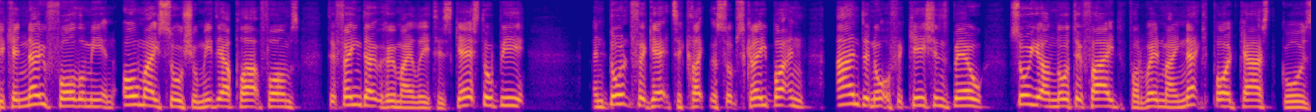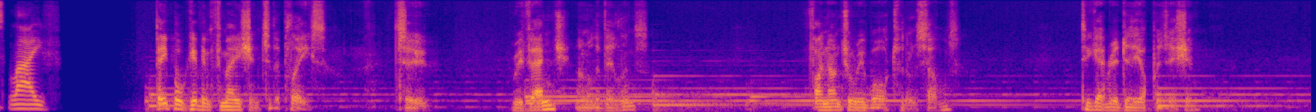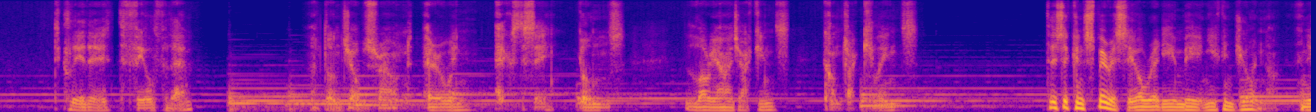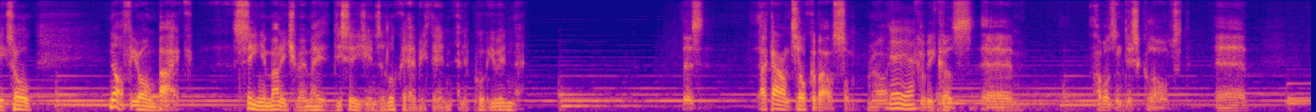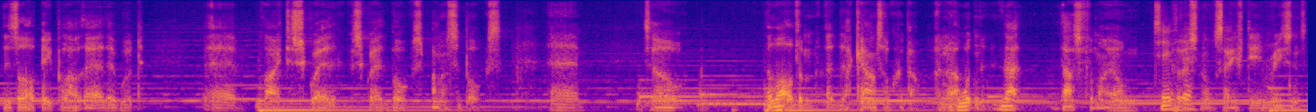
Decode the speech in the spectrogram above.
You can now follow me on all my social media platforms to find out who my latest guest will be. And don't forget to click the subscribe button and the notifications bell so you're notified for when my next podcast goes live. People give information to the police to revenge on other villains, financial reward for themselves, to get rid of the opposition, to clear the field for them. I've done jobs around heroin, ecstasy, guns, lorry hijackings, contract killings. There's a conspiracy already in me and you can join that. And it's all, not for your own back, senior management make decisions and look at everything and they put you in there. There's, I can't talk about some, right? Yeah, yeah. Because um, I wasn't disclosed. Uh, there's a lot of people out there that would uh, like to square square the books, balance the books. Um, so a lot of them I, I can't talk about, and I wouldn't. That that's for my own Safety. personal safety reasons.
